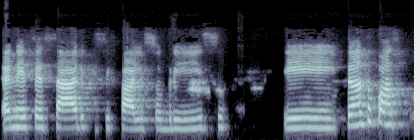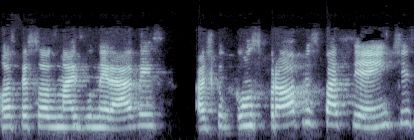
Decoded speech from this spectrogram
é necessário que se fale sobre isso. E tanto com as, as pessoas mais vulneráveis, Acho que com os próprios pacientes,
